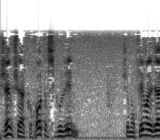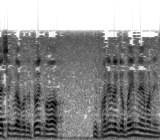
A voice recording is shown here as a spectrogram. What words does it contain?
כשם שהכוחות הסגולים שמופיעים על ידי ההישג בעבודתו יתברך נבחנים לגבאים נאמנים,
